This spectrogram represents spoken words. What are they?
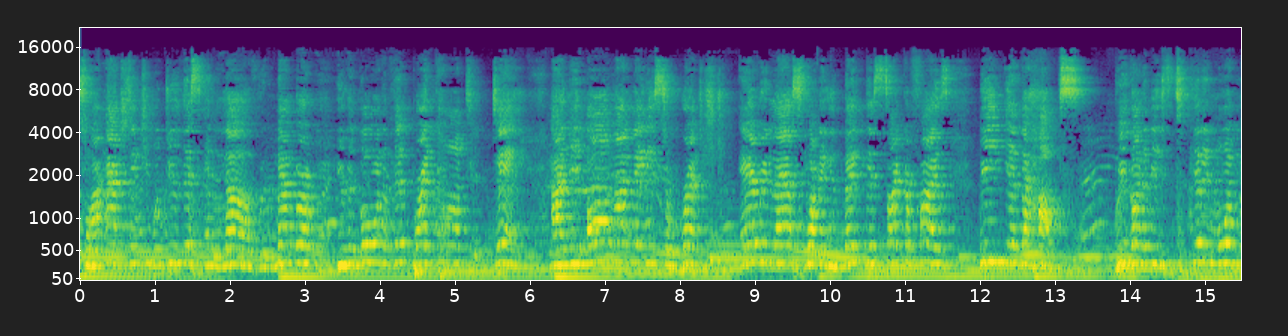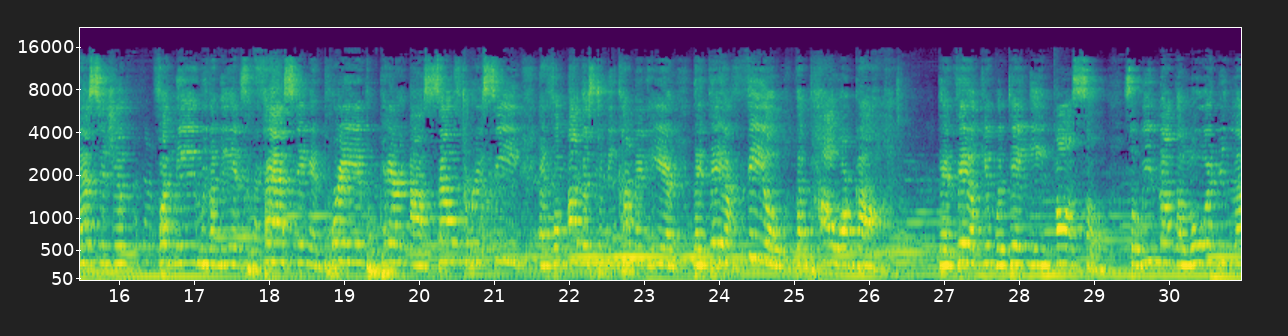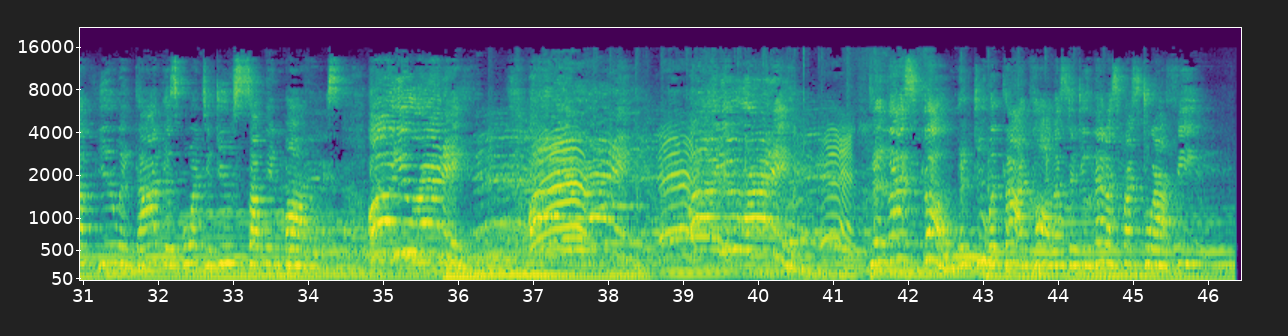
So I ask that you would do this in love. Remember, you can go on Eventbrite.com today. I need all my ladies to register. Every last one of you make this sacrifice. Be in the house. We're going to be getting more messages from me. We're going to be into fasting and praying, preparing ourselves to receive and for others to be coming here that they'll feel the power of God. That they'll get what they need also. So we love the Lord, we love you, and God is going to do something marvelous. Are you ready? Are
